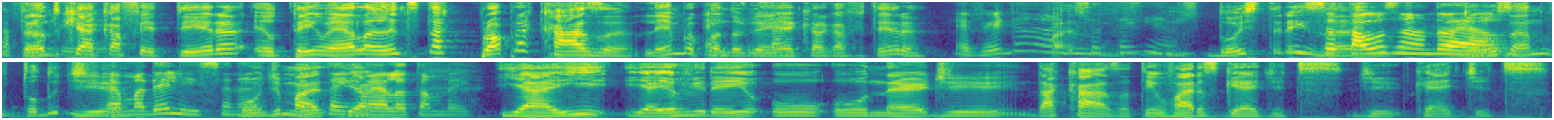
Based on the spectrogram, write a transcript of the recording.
Cafeteira. Tanto que a cafeteira, eu tenho ela antes da própria casa. Lembra quando eu você ganhei tá- aquela cafeteira? É verdade, Faz você tem ela. uns dois, três Você anos. tá usando ela. Tô usando todo dia. É uma delícia, né? Bom demais. Eu tenho a- ela também. E aí, e aí eu virei o, o nerd da casa. Tenho vários gadgets de gadgets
